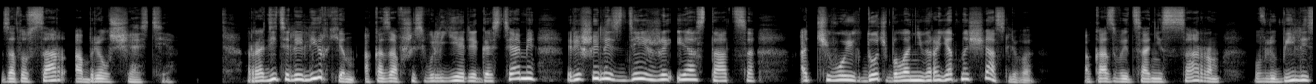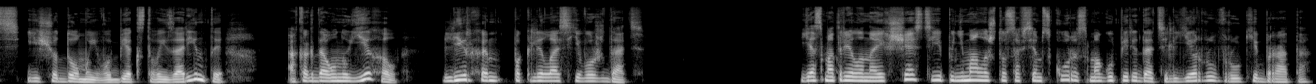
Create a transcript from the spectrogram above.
Зато Сар обрел счастье. Родители Лирхен, оказавшись в Ильере гостями, решили здесь же и остаться, отчего их дочь была невероятно счастлива. Оказывается, они с Саром влюбились еще до моего бегства из Аринты, а когда он уехал, Лирхен поклялась его ждать. Я смотрела на их счастье и понимала, что совсем скоро смогу передать Ильерру в руки брата.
